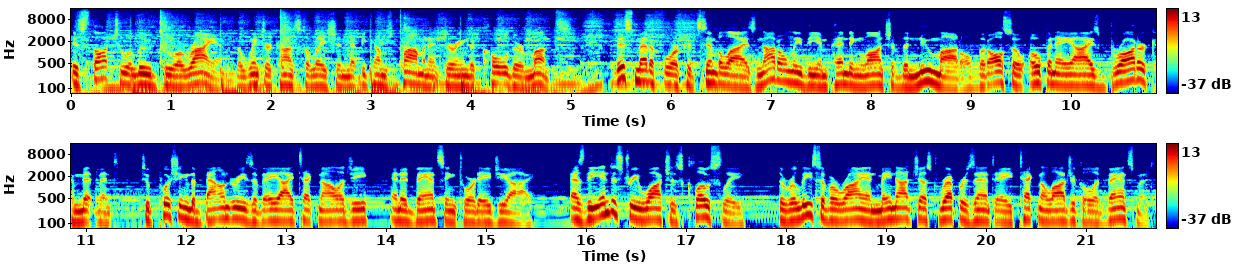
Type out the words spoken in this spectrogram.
is thought to allude to Orion, the winter constellation that becomes prominent during the colder months. This metaphor could symbolize not only the impending launch of the new model but also OpenAI's broader commitment to pushing the boundaries of AI technology and advancing toward AGI. As the industry watches closely, the release of Orion may not just represent a technological advancement,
